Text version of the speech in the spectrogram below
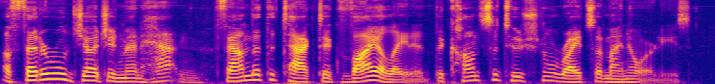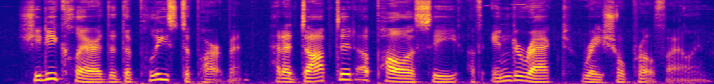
A federal judge in Manhattan found that the tactic violated the constitutional rights of minorities. She declared that the police department had adopted a policy of indirect racial profiling.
